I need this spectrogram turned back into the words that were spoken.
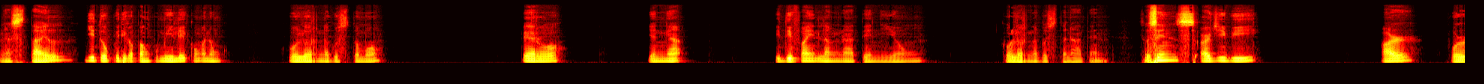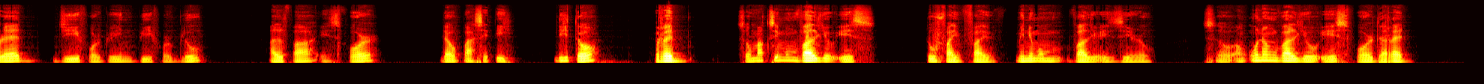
na style. Dito, pwede ka pang pumili kung anong color na gusto mo. Pero, yan nga, i-define lang natin yung color na gusto natin. So, since RGB, R for red, G for green, B for blue, alpha is for the opacity. Dito, red. So, maximum value is 255. Minimum value is 0. So, ang unang value is for the red.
